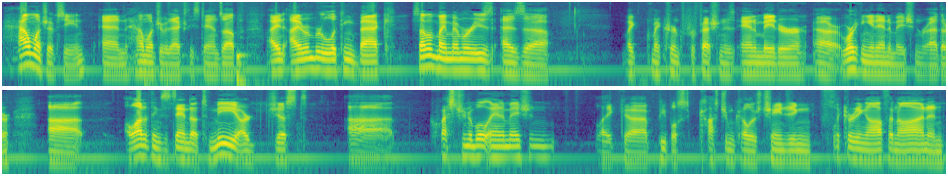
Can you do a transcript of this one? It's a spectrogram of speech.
how much I've seen and how much of it actually stands up. I I remember looking back some of my memories as uh, my my current profession is animator, uh, working in animation rather. Uh, a lot of things that stand out to me are just uh, questionable animation, like uh, people's costume colors changing, flickering off and on, and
